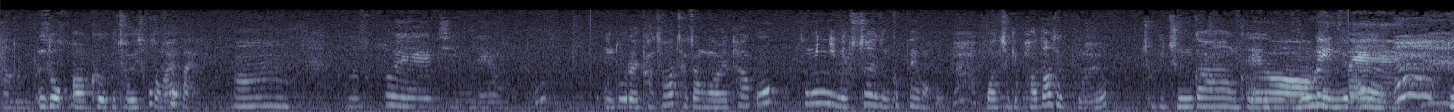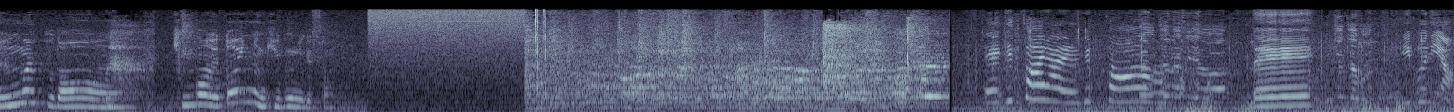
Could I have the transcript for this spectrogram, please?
다음 우도 아, 그, 그 저희 숙소가요? 가요. 아, 그 숙소에 짐 내려놓고 우도를 가서 자전거를 타고 송이님이 추천해준 카페 가고 와 저기 바다색 보여요? 저기 중간 그 모래 있는 네. 어, 너무 예쁘다 중간에 떠 있는 기분이겠다 애기차야 애기차 운전하세요. 네 운전자분. 이분이요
